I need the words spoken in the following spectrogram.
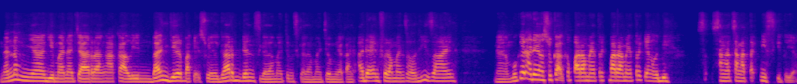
nanamnya, gimana cara ngakalin banjir pakai soil garden segala macam segala macam ya kan. Ada environmental design. Nah, mungkin ada yang suka ke parametrik-parametrik yang lebih sangat-sangat teknis gitu ya.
